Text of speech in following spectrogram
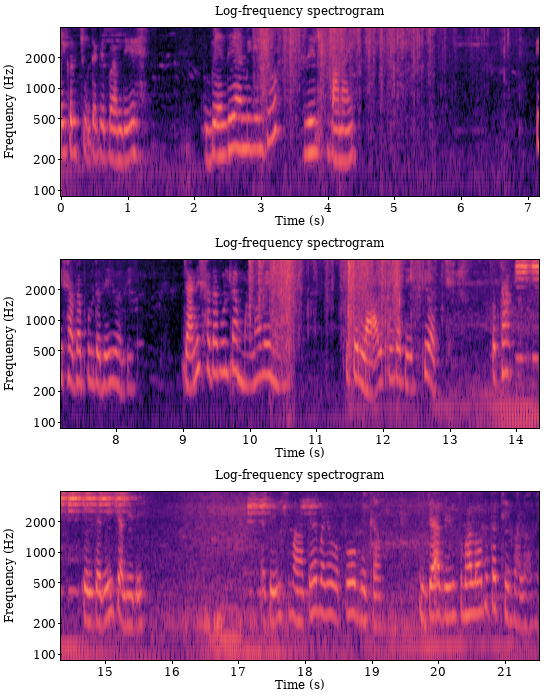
এই করে চুলটাকে বাঁধে বেঁধে আমি কিন্তু রিলস বানাই। এই সাদা ফুলটা দিয়েই বাঁধি। জানি সাদা ফুলটা মানাবে না, কিন্তু লাল ফুলটা দেখতে পাচ্ছি। তো থাক, এইটা দিয়েই চালিয়ে দিই। রিলস বানাতে পারে অত মেকআপ যা রিলস ভালো হবে তার ঠিক ভালো হবে।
